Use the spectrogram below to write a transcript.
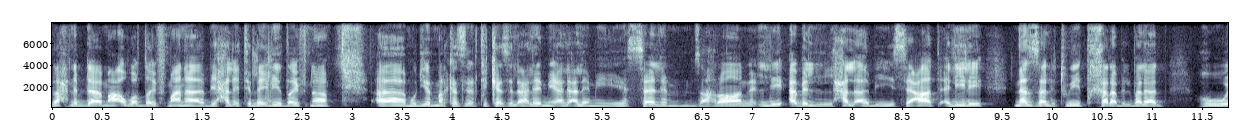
رح نبدأ مع أول ضيف معنا بحلقة الليلة ضيفنا آه، مدير مركز الارتكاز الإعلامي الإعلامي سالم زهران اللي قبل الحلقة بساعات قليلة نزل tweet خرب البلد. هو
